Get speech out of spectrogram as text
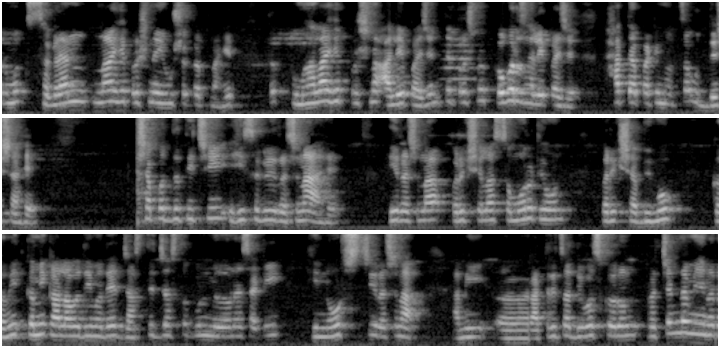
तर मग सगळ्यांना हे प्रश्न येऊ शकत नाहीत. तुम्हाला हे प्रश्न आले पाहिजे आणि ते प्रश्न कव्हर झाले पाहिजे हा त्या पाठीमागचा उद्देश आहे. अशा पद्धतीची ही सगळी रचना आहे. ही रचना परीक्षेला समोर ठेवून परीक्षाभिमुख कमीत कमी कालावधीमध्ये जास्तीत जास्त गुण मिळवण्यासाठी ही नोट्सची रचना आम्ही रात्रीचा दिवस करून प्रचंड मेहनत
